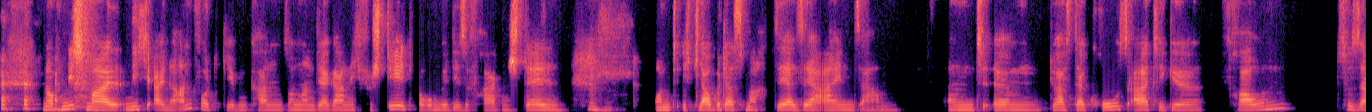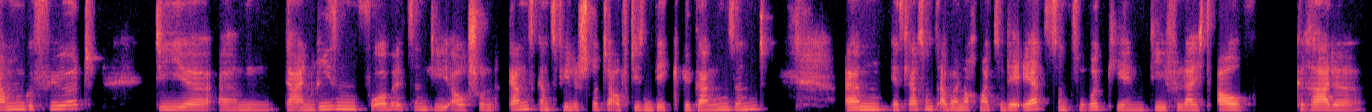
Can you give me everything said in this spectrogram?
noch nicht mal nicht eine Antwort geben kann, sondern der gar nicht versteht, warum wir diese Fragen stellen. Mhm. Und ich glaube, das macht sehr, sehr einsam. Und ähm, du hast da großartige Frauen zusammengeführt, die ähm, da ein Riesenvorbild sind, die auch schon ganz, ganz viele Schritte auf diesen Weg gegangen sind. Ähm, jetzt lass uns aber nochmal zu der Ärztin zurückgehen, die vielleicht auch gerade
